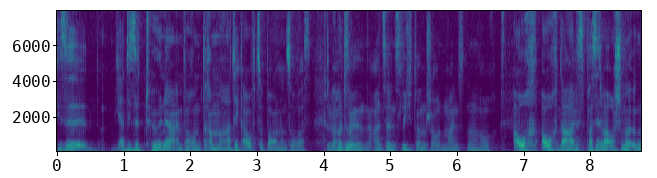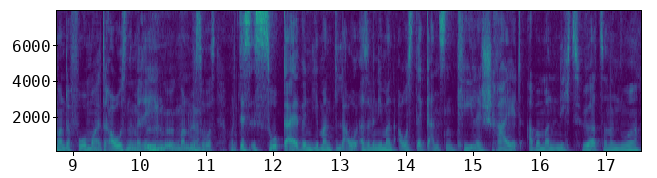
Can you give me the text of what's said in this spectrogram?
diese, ja, diese Töne einfach, um Dramatik aufzubauen und sowas. Ja, aber als, du, er, als er ins Licht anschaut, meinst, ne? Auch, auch, auch da, das passiert aber auch schon mal irgendwann davor mal, draußen im Regen mhm. irgendwann oder ja. sowas. Und das ist so geil, wenn jemand laut, also wenn jemand aus der ganzen Kehle schreit, aber man nichts hört, sondern nur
